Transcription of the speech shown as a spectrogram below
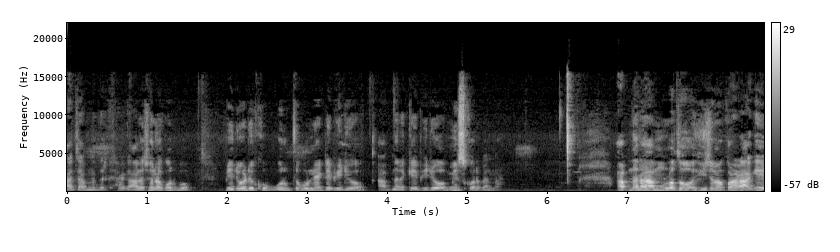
আজ আপনাদের আলোচনা করব। ভিডিওটি খুব গুরুত্বপূর্ণ একটি ভিডিও আপনাকে ভিডিও মিস করবেন না। আপনারা মূলত হিজামা করার আগে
